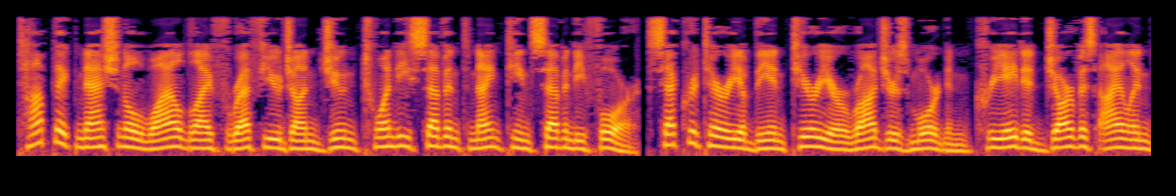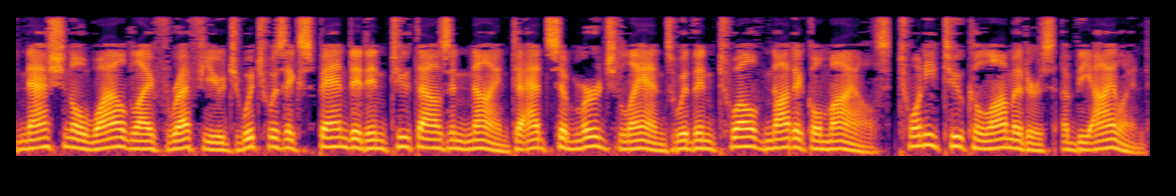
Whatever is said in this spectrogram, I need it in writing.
Topic National Wildlife Refuge On June 27, 1974, Secretary of the Interior Rogers Morton created Jarvis Island National Wildlife Refuge which was expanded in 2009 to add submerged lands within 12 nautical miles 22 kilometers of the island.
